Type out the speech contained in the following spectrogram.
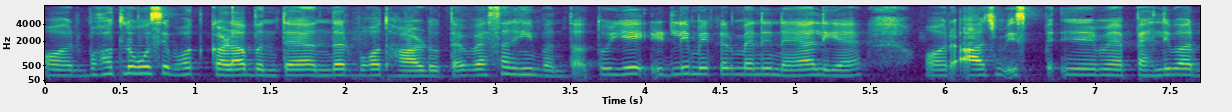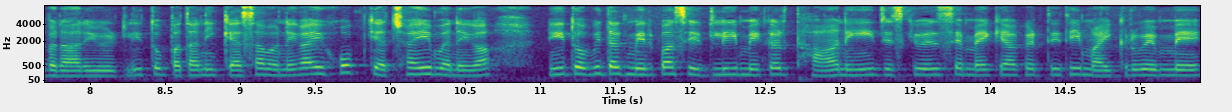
और बहुत लोगों से बहुत कड़ा बनता है, अंदर बहुत हार्ड होता है, वैसा नहीं बनता। तो ये इडली मेकर मैंने नया लिया है, और आज इस मैं पहली बार बना रही हूँ इडली तो पता नहीं कैसा बनेगा। आई होप कि अच्छा ही बनेगा। नहीं तो अभी तक मेरे पास इडली मेकर था नहीं, जिसकी वजह से मैं क्या करती थी माइक्रोवेव में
